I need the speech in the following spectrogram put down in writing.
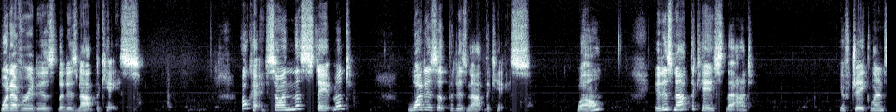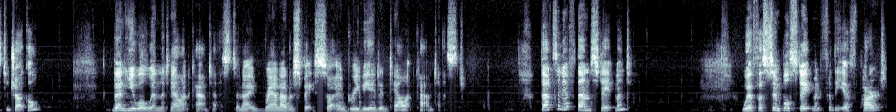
whatever it is that is not the case. Okay, so in this statement, what is it that is not the case? Well, it is not the case that if Jake learns to juggle, then he will win the talent contest. And I ran out of space, so I abbreviated talent contest. That's an if-then statement with a simple statement for the if part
